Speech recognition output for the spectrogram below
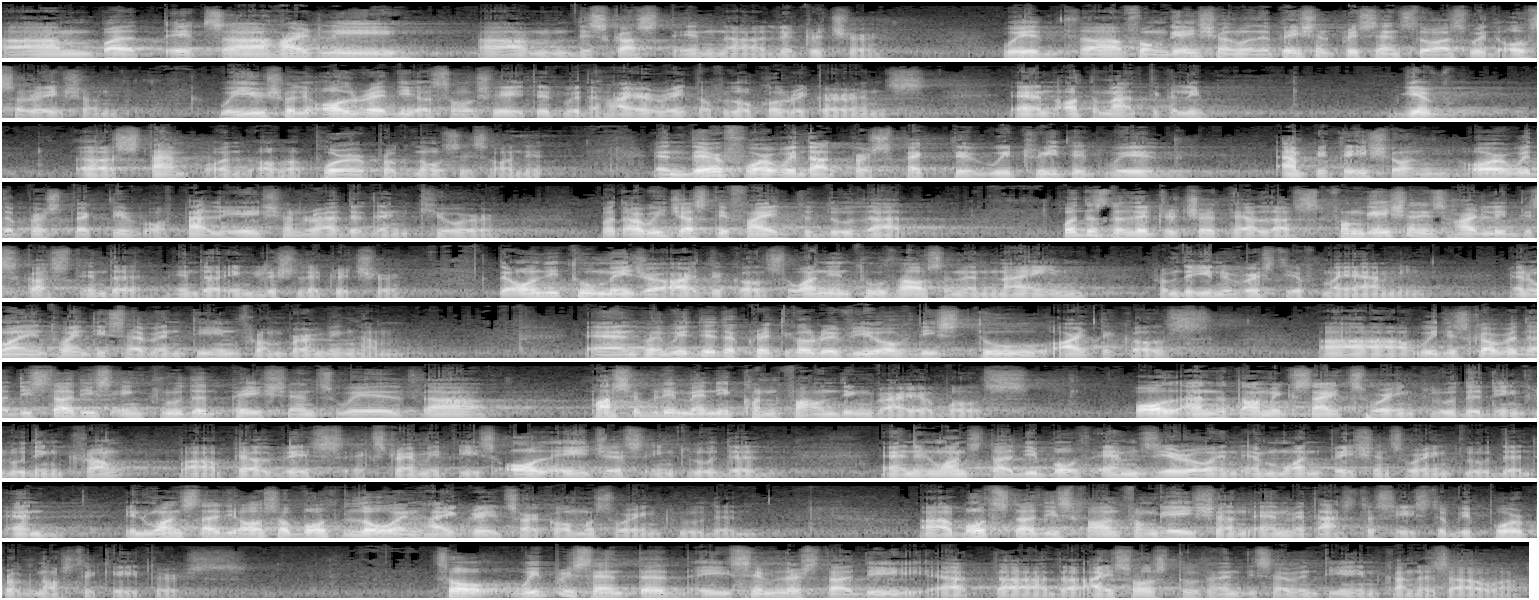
Um, but it's uh, hardly um, discussed in uh, literature. With uh, fungation, when the patient presents to us with ulceration, we usually already associate it with a higher rate of local recurrence and automatically give a stamp on, of a poorer prognosis on it. And therefore, with that perspective, we treat it with amputation or with the perspective of palliation rather than cure. But are we justified to do that? What does the literature tell us? Fungation is hardly discussed in the, in the English literature. Are only two major articles, one in 2009 from the University of Miami and one in 2017 from Birmingham. And when we did a critical review of these two articles, uh, we discovered that these studies included patients with uh, possibly many confounding variables. All anatomic sites were included, including trunk, uh, pelvis, extremities, all ages included. And in one study, both M0 and M1 patients were included. And in one study, also both low and high grade sarcomas were included. Uh, both studies found fungation and metastases to be poor prognosticators. So we presented a similar study at uh, the ISOLS 2017 in Kanazawa.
